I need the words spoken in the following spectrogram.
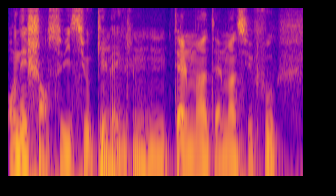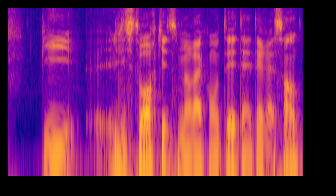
On est chanceux ici au Québec. Mhm, mhm. tellement, tellement, c'est fou. Puis euh, l'histoire que tu me racontais est intéressante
